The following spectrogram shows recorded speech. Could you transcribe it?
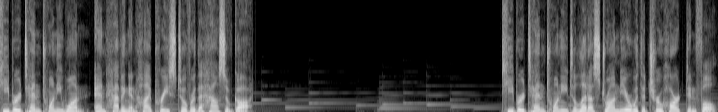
Hebrew 10:21 And having an high priest over the house of God. Hebrew 10:20 To let us draw near with a true heart in full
